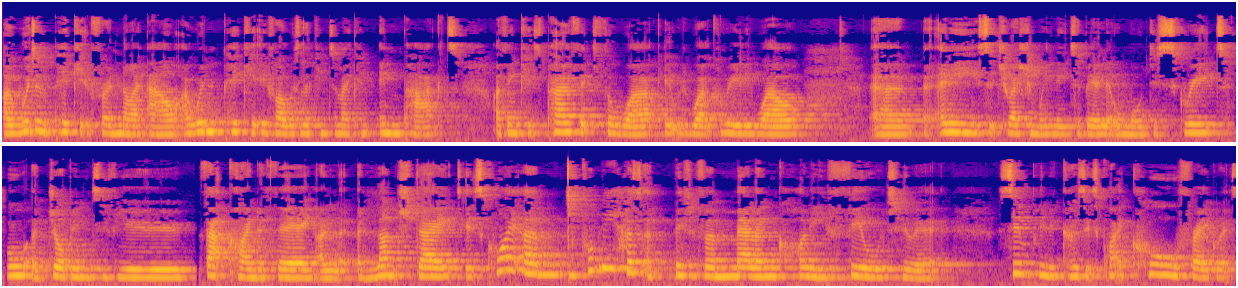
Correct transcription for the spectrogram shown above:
I wouldn't pick it for a night out. I wouldn't pick it if I was looking to make an impact. I think it's perfect for work. It would work really well. Um, any situation where you need to be a little more discreet, a job interview, that kind of thing, a, a lunch date. It's quite, um, probably has a bit of a melancholy feel to it simply because it's quite a cool fragrance.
